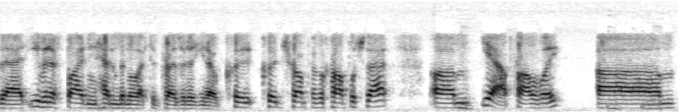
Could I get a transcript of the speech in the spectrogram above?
that even if Biden hadn't been elected president, you know, could could Trump have accomplished that? Um, yeah, probably. Um,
